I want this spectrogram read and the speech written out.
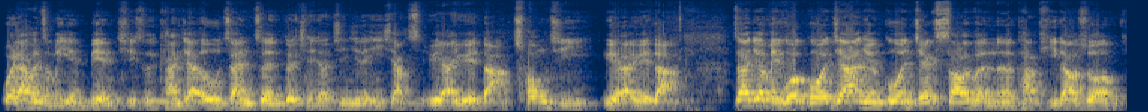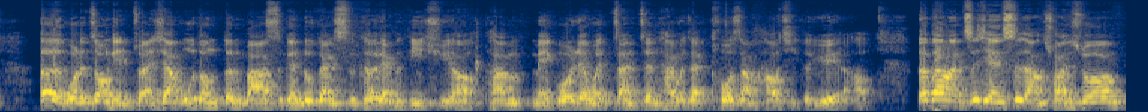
未来会怎么演变？其实看起来，俄乌战争对全球经济的影响是越来越大，冲击越来越大。再就美国国家安全顾问 Jack Sullivan 呢，他提到说。俄国的重点转向乌东顿巴斯跟卢甘斯克两个地区哈，他美国认为战争还会再拖上好几个月了哈。那当然，之前市场传说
